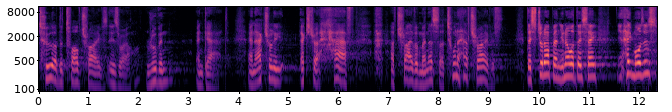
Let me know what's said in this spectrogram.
Two of the 12 tribes, Israel, Reuben and Gad, and actually extra half of tribe of Manasseh, two and a half tribes they stood up and you know what they say? Hey, Moses,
